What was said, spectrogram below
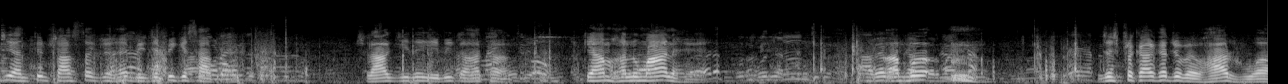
जी, अंतिम सांस तक जो है बीजेपी के साथ है। चिराग जी ने ये भी कहा था कि हम हनुमान हैं। अब जिस प्रकार का जो व्यवहार हुआ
